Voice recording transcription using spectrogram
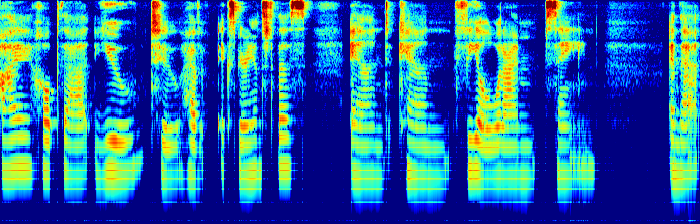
I hope that you too have experienced this and can feel what I'm saying, and that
